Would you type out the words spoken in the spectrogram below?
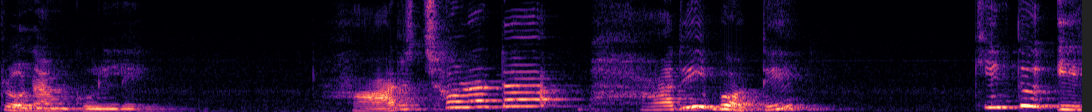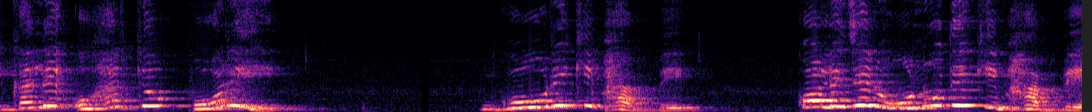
প্রণাম করলে। হার ছড়াটা ভারী বটে, কিন্তু একালে ওহার কেউ পড়ে? গৌরী কি ভাববে? কলেজের অনুদে কি ভাববে?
